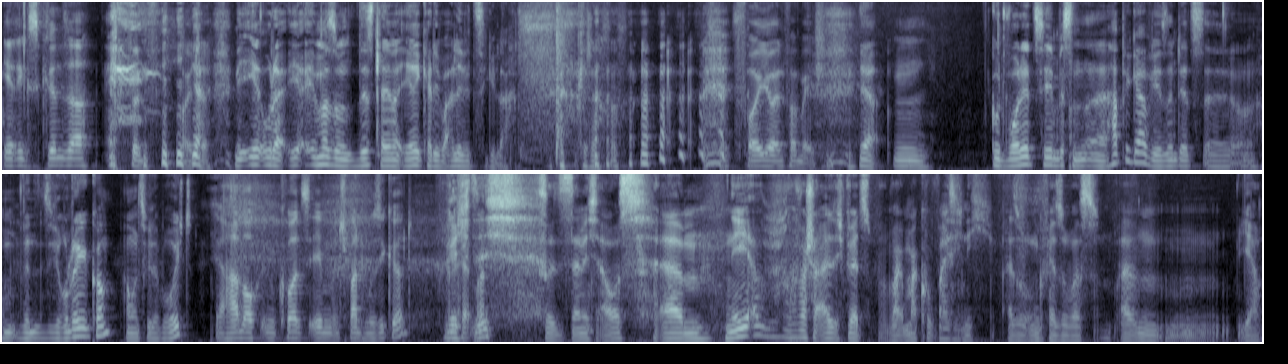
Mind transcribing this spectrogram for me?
Eriks Grinser 5 Ja, heute. nee, oder immer so ein Disclaimer, Erik hat über alle Witze gelacht. Genau. For your information. Ja. Hm, Gut, wurde jetzt hier ein bisschen äh, happiger. Wir sind jetzt, äh, haben, sind runtergekommen, haben uns wieder beruhigt. Wir haben auch in kurz eben entspannte Musik gehört. Richtig, so sieht es nämlich aus. Ähm, nee, äh, wahrscheinlich, also ich werde jetzt mal, mal gucken, weiß ich nicht. Also ungefähr sowas. Ähm, ja,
